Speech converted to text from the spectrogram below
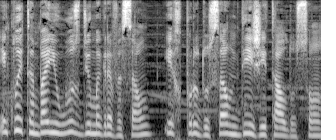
Inclui também o uso de uma gravação e reprodução digital do som,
